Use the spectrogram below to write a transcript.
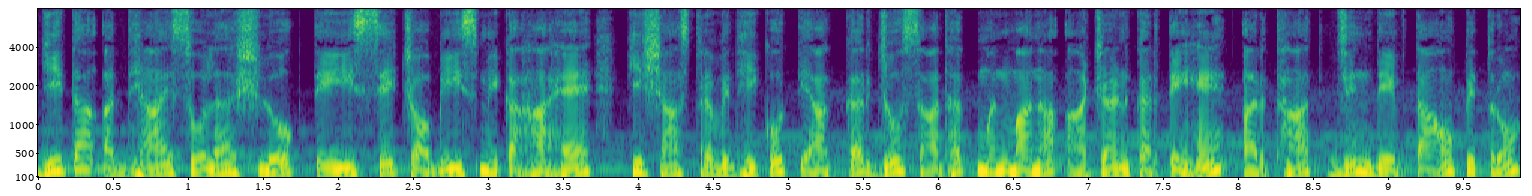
गीता अध्याय 16 श्लोक 23 से 24 में कहा है कि शास्त्र विधि को त्याग कर जो साधक मनमाना आचरण करते हैं, अर्थात जिन देवताओं, पितरों,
